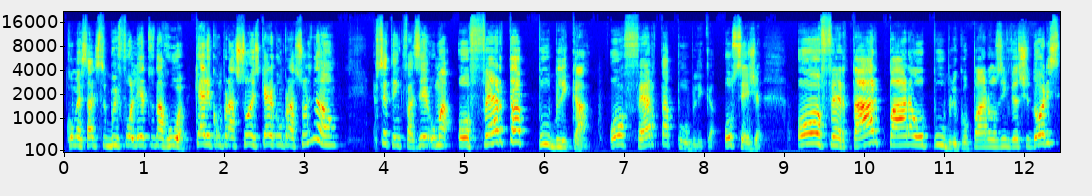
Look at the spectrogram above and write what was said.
começar a distribuir folhetos na rua. Querem comprar ações? Querem comprar ações? Não. Você tem que fazer uma oferta pública. Oferta pública. Ou seja, ofertar para o público, para os investidores,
